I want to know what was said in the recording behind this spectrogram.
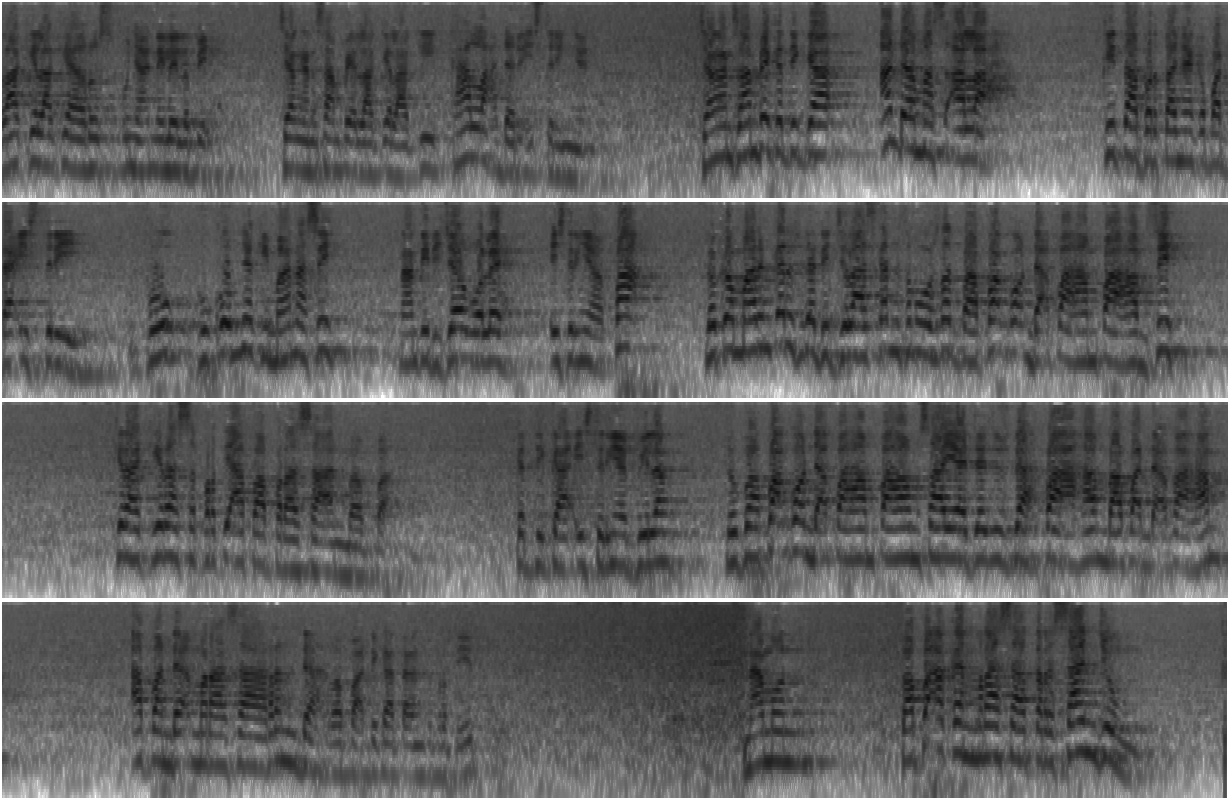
Laki-laki harus punya nilai lebih. Jangan sampai laki-laki kalah dari istrinya. Jangan sampai ketika ada masalah kita bertanya kepada istri, "Bu, hukumnya gimana sih?" Nanti dijawab oleh istrinya, "Pak, lo kemarin kan sudah dijelaskan sama Ustaz, Bapak kok tidak paham-paham sih?" Kira-kira seperti apa perasaan Bapak? Ketika istrinya bilang, Loh bapak kok tidak paham-paham saya jadi sudah paham bapak tidak paham? Apa tidak merasa rendah bapak dikatakan seperti itu? Namun bapak akan merasa tersanjung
